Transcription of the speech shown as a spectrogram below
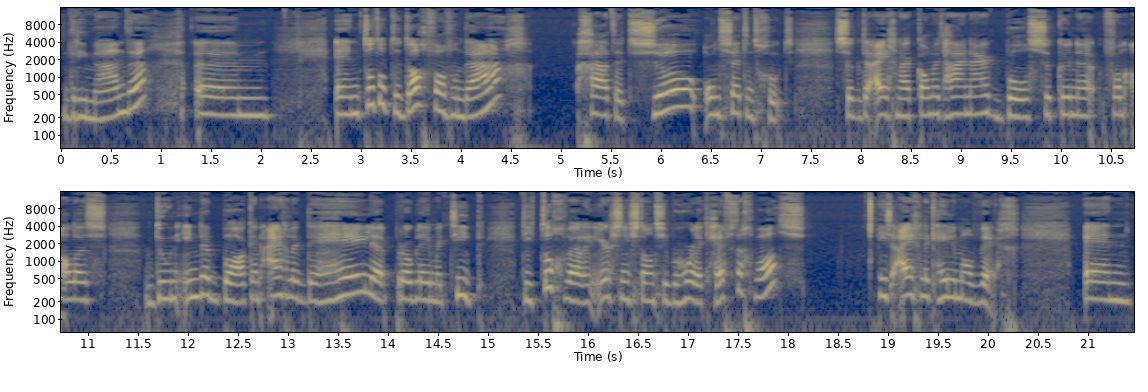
drie maanden. Ehm, en tot op de dag van vandaag gaat het zo ontzettend goed. de eigenaar kan met haar naar het bos. Ze kunnen van alles doen in de bak. En eigenlijk de hele problematiek, die toch wel in eerste instantie behoorlijk heftig was, is eigenlijk helemaal weg. En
